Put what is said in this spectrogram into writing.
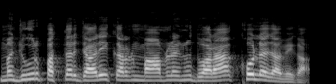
ਮਨਜ਼ੂਰ ਪੱਤਰ ਜਾਰੀ ਕਰਨ ਮਾਮਲੇ ਨੂੰ ਦੁਆਰਾ ਖੋਲ੍ਹਿਆ ਜਾਵੇਗਾ।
